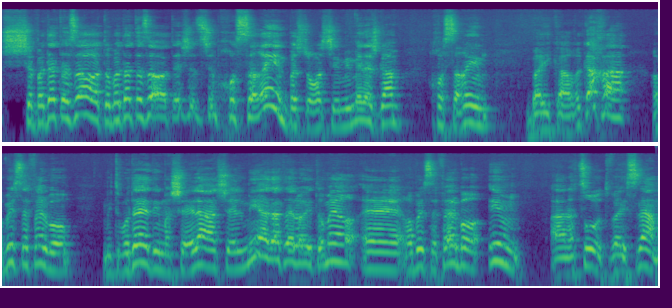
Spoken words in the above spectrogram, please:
שבדת הזאת או בדת הזאת יש איזה שהם חוסרים בשורשים, ממילא יש גם חוסרים בעיקר. וככה רבי יוסף אלבו מתמודד עם השאלה של מי הדת האלוהית. אומר אה, רבי יוסף אלבו, אם הנצרות והאסלאם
